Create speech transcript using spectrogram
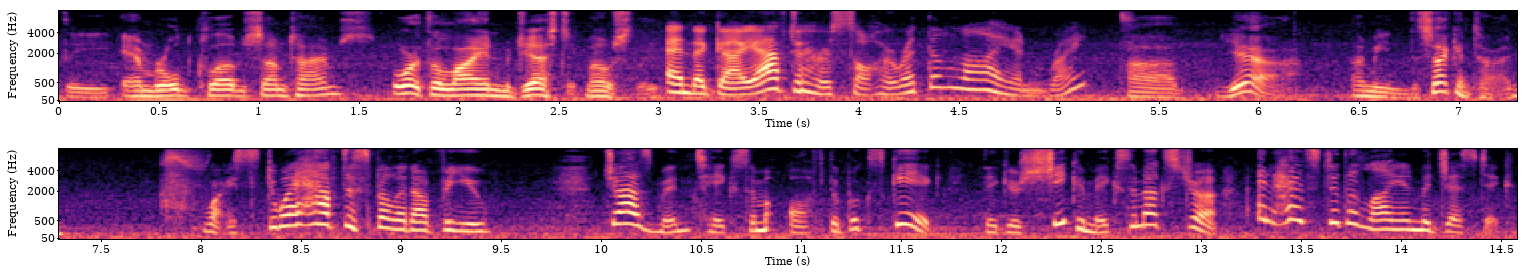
the Emerald Club sometimes? Or at the Lion Majestic mostly. And the guy after her saw her at the Lion, right? Uh, yeah. I mean, the second time. Christ, do I have to spell it out for you? Jasmine takes some off the books gig, figures she can make some extra, and heads to the Lion Majestic.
